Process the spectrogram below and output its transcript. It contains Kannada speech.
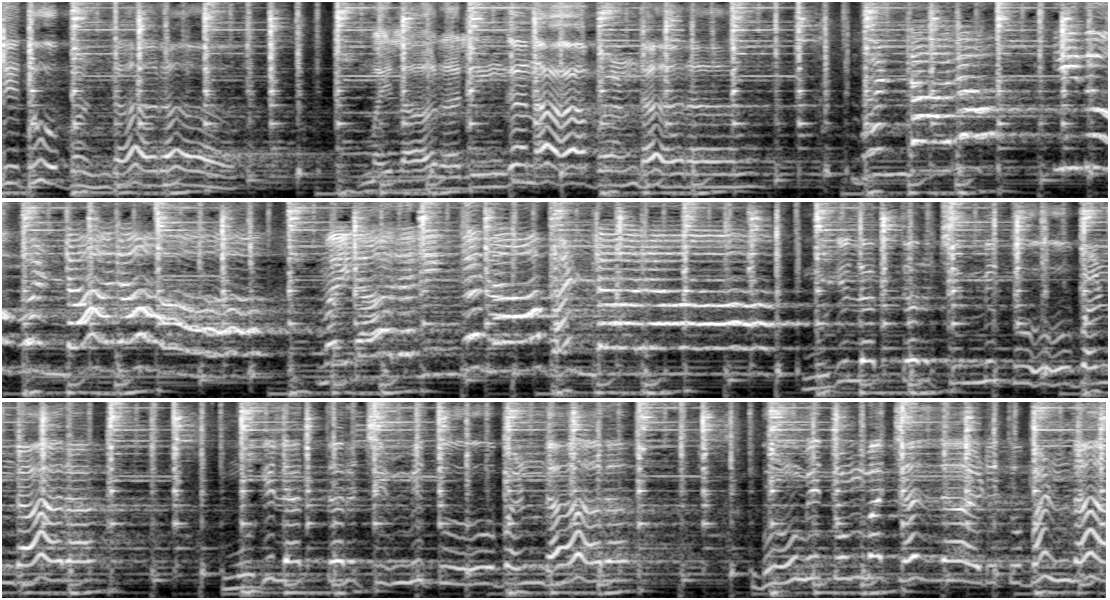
ಇದು ಬಂಡಾರ ಮೈಲಾರ ಲಿಂಗನ ಬಂಡಾರ ಭಂಡಾರ ಇದು ಭಂಡಾರ. ಮೈಲಾರ ಲಿಂಗನ ಭಂಡಾರ. ಮುಗಿಲತ್ತರ ಚಿಮ್ಮಿತು ಭಂಡಾರ. ಮುಗಿಲತ್ತರ ಚಿಮ್ಮಿತು ಬಂಡಾರ ಭೂಮಿ ತುಂಬ ಚಲ್ಲಾಡಿತು ಭಂಡಾರ.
